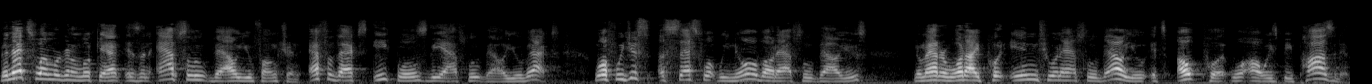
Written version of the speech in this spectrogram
The next one we're going to look at is an absolute value function. f of x equals the absolute value of x. Well, if we just assess what we know about absolute values, no matter what I put into an absolute value, its output will always be positive.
